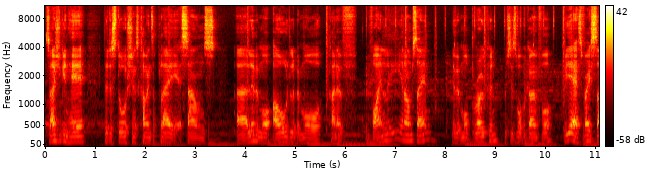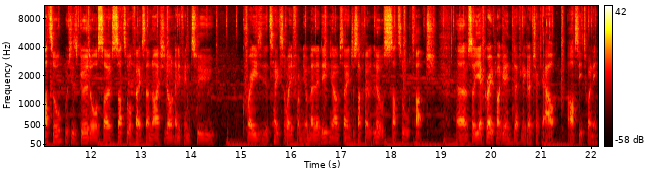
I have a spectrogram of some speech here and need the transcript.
So as you can hear, the distortion has come into play. It sounds uh, a little bit more old, a little bit more kind of vinily, you know what I'm saying? A little bit more broken, which is what we're going for. But yeah, it's very subtle, which is good also. Subtle effects are nice. You don't want anything too crazy that takes away from your melody, you know what I'm saying? Just like a little subtle touch. Um, so yeah, great plugin, definitely go check it out, RC20.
